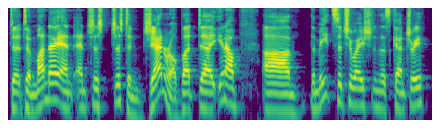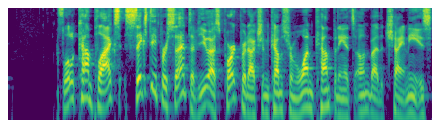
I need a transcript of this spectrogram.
to, to Monday and, and just just in general. But uh, you know, um, the meat situation in this country It's a little complex. 60% of U.S. pork production comes from one company. It's owned by the Chinese.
